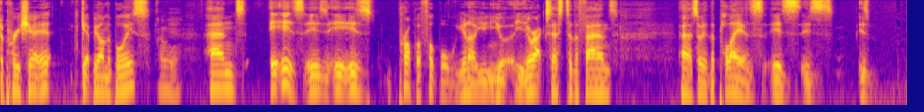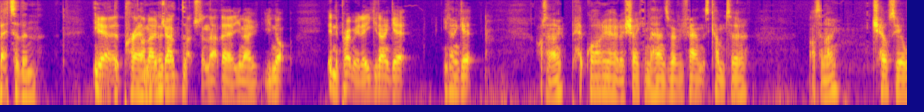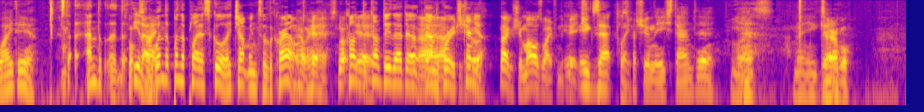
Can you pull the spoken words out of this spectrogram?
appreciate it. Get behind the boys, Oh yeah. and it is it is it is proper football. You know, you, Mm. your your access to the fans, uh, sorry, the players is is is better than you know, Yeah, the Prem. I know Uh, Jack touched on that there. You know, you're not in the Premier League. You don't get, you don't get, I don't know, Pep Guardiola shaking the hands of every fan that's come to, I don't know, Chelsea away, do you? And the, the, you know same. when the when the players score, they jump into the crowd. Oh yeah, it's not. Can't, yeah. can't do that down, down the bridge, can you're- No, because you're miles away from the pitch. Exactly. Especially on the east stand. Yeah. Yes. There you go. Terrible.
